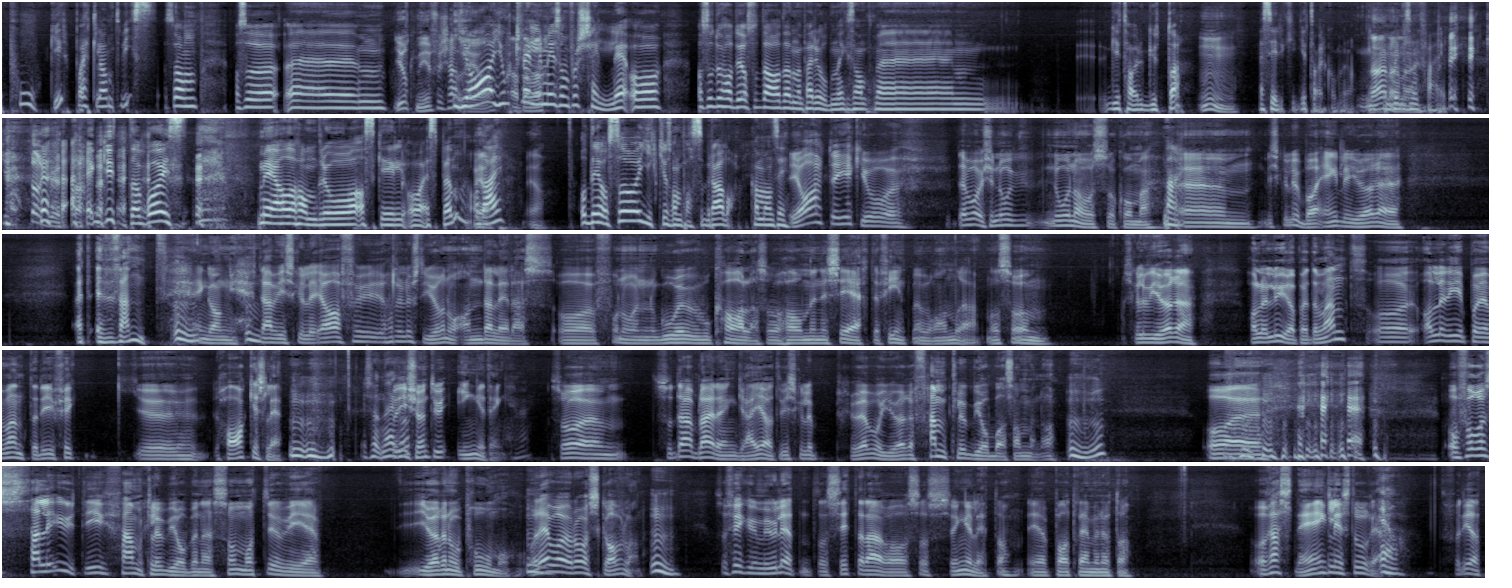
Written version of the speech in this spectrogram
epoker på et eller annet vis. Som altså eh, Gjort mye forskjellig. Ja, gjort ja, veldig mye sånn forskjellig. Og altså, du hadde jo også da denne perioden sant, med um, Gitargutta. Mm. Jeg sier ikke Gitarkameratene. Nei, nei, det blir nei. liksom. Gutta boys! Med Alejandro, Askild og Espen og Ja, deg. ja. Og det også gikk jo sånn passe bra, da, kan man si. Ja, det gikk jo Det var jo ikke no, noen av oss å komme. Ehm, vi skulle jo bare egentlig gjøre et event Mm. en gang. Der vi skulle Ja, for vi hadde lyst til å gjøre noe annerledes. Og få noen gode vokaler som harmoniserte fint med hverandre. Og så skulle vi gjøre Halleluja på et event, og alle de på eventet, de fikk uh, hakeslep. Mm. Og de skjønte jo ingenting. Så, um, så der ble det en greie at vi skulle prøve å gjøre fem klubbjobber sammen. da. Mm. Og, eh, og for å selge ut de fem klubbjobbene, så måtte jo vi eh, gjøre noe promo. Og det var jo da Skavlan. Mm. Så fikk vi muligheten til å sitte der og så synge litt da, i et par-tre minutter. Og resten er egentlig historie. Ja. Da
